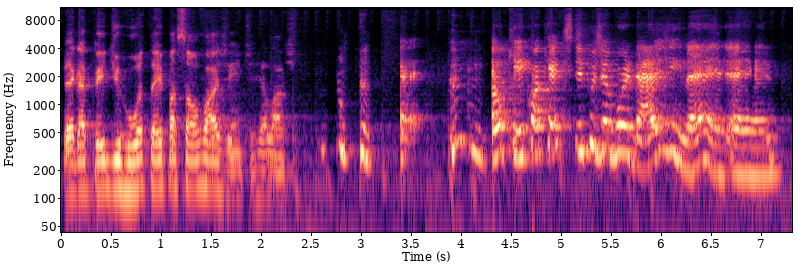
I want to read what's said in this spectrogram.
PHP de rua tá aí pra salvar a gente, relaxa. É, é ok, qualquer tipo de abordagem, né? É,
